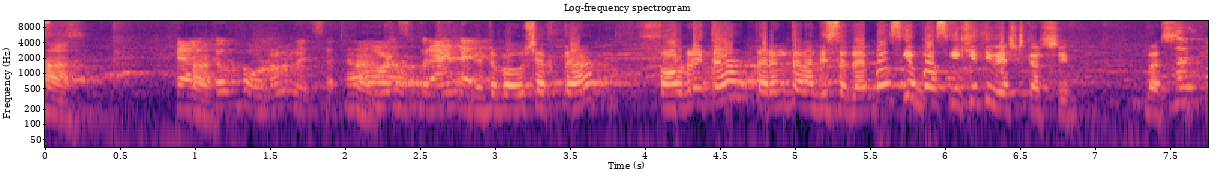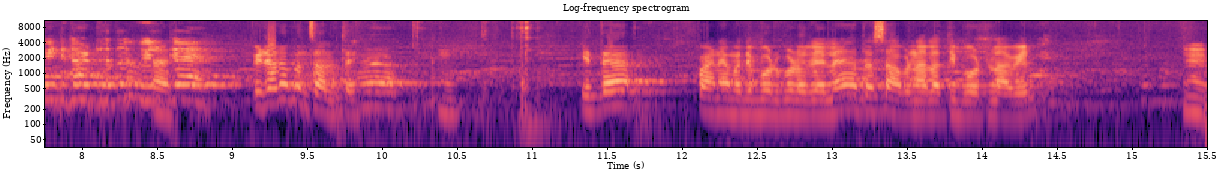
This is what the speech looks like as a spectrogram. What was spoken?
हां. टॅल्कम पावडर म्हणायचं. ब्रँड आहे. इथं पाहू शकता. पावडर इथं तरंगताना दिसत आहे. बस की बस की किती वेस्ट करशील? बस. जर पीठ घातलं तर होईल. काय? पिठाला पण चालतंय. हं. इथं पाण्यामध्ये बोट बुडवलेलं आहे. आता साबणाला ती बोट लावेल. हं.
